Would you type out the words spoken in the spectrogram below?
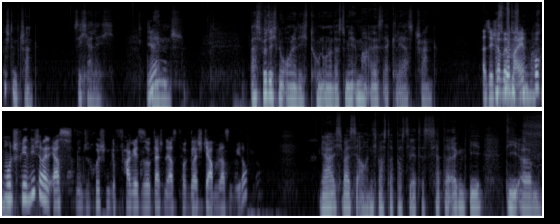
Bestimmt, Chunk. Sicherlich. Ja. Mensch. Was würde ich nur ohne dich tun, ohne dass du mir immer alles erklärst, Chunk? Also ich Was habe in meinen? Pokémon-Spielen nicht meinen ersten frischen gefangen, so gleich in der ersten Folge gleich sterben lassen wieder. Ja, ich weiß ja auch nicht, was da passiert ist. Ich habe da irgendwie die ähm,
